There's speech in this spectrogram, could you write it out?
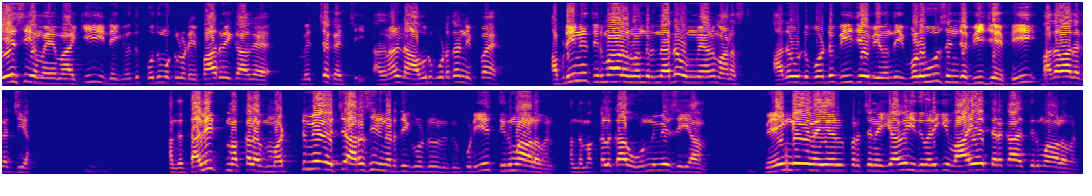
தேசியமயமாக்கி இன்னைக்கு வந்து பொதுமக்களுடைய பார்வைக்காக வச்ச கட்சி. அதனால நான் அவர் கூட தான் நிற்பேன் அப்படின்னு திருமாவளவன் வந்திருந்தாருன்னா உண்மையான மானஸ்தன். அதை விட்டு போட்டு பிஜேபி வந்து இவ்வளவு செஞ்ச பிஜேபி மதவாத கட்சியா? அந்த தலித் மக்களை மட்டுமே வச்சு அரசியல் நடத்தி கொண்டு இருக்கக்கூடிய திருமாவளவன் அந்த மக்களுக்காக ஒண்ணுமே செய்யாம வேங்கை வயல் பிரச்சனைக்காக இதுவரைக்கும் வாயே திறக்காத திருமாவளவன்.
